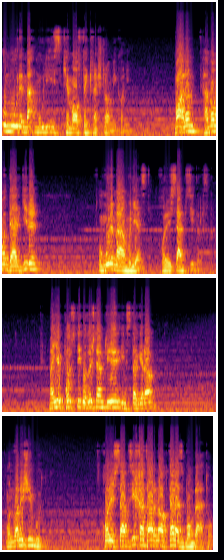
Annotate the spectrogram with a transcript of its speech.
امور معمولی است که ما فکرش را می‌کنیم. ما الان همه ما درگیر امور معمولی هستیم. خورش سبزی درست کنیم من یک پستی گذاشتم توی اینستاگرام. عنوانش این بود. خورش سبزی خطرناکتر از بمب اتم.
